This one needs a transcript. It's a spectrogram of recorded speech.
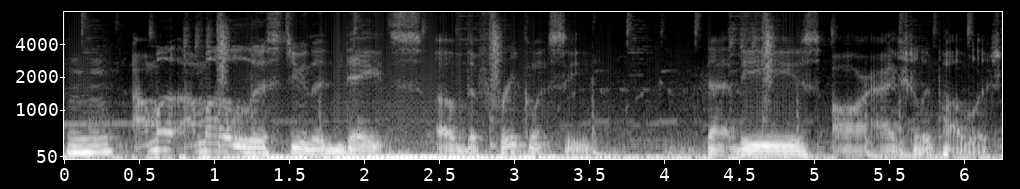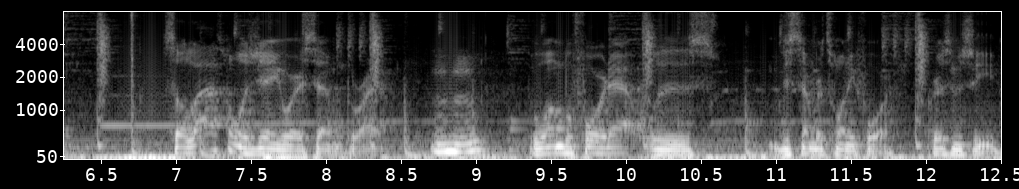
Mm-hmm. I'm gonna I'm gonna list you the dates of the frequency that these are actually published. So last one was January 7th, right? Mm-hmm. The one before that was December 24th, Christmas Eve.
